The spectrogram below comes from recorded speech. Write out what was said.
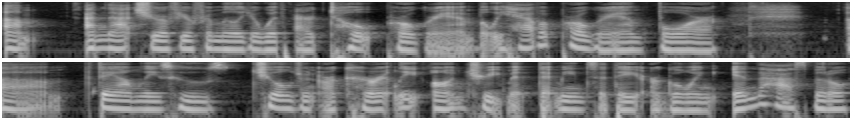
Um, I'm not sure if you're familiar with our TOTE program, but we have a program for um, families whose children are currently on treatment. That means that they are going in the hospital,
